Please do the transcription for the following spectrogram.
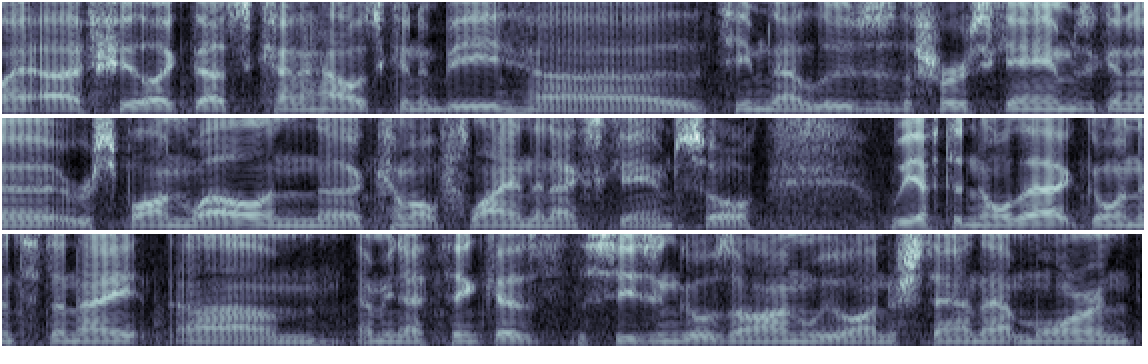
I, I, feel like that's kind of how it's going to be. Uh, the team that loses the first game is going to respond well and uh, come out flying the next game. So we have to know that going into tonight. Um, I mean, I think as the season goes on, we will understand that more, and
